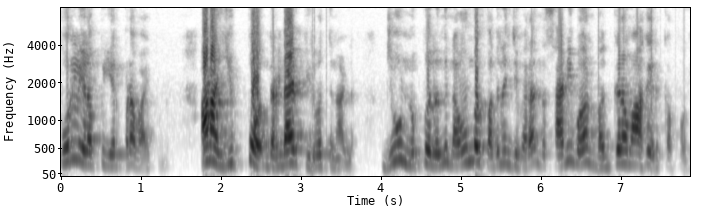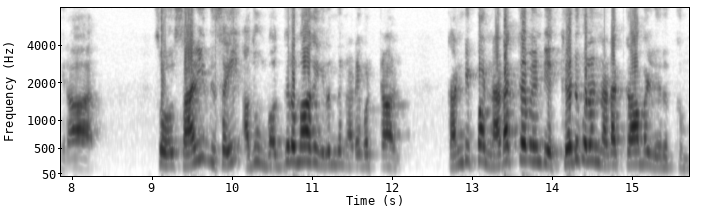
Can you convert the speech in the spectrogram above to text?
பொருள் இழப்பு ஏற்பட வாய்ப்புண்டு ஆனால் இப்போ இந்த ரெண்டாயிரத்தி இருபத்தி நாலில் ஜூன் முப்பதுலேருந்து நவம்பர் பதினஞ்சு வரை அந்த சனி பகவான் வக்ரமாக இருக்க போகிறார். ஸோ சனி திசை அதுவும் வக்ரமாக இருந்து நடைபெற்றால் கண்டிப்பாக நடக்க வேண்டிய கெடுபலன் நடக்காமல் இருக்கும்.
